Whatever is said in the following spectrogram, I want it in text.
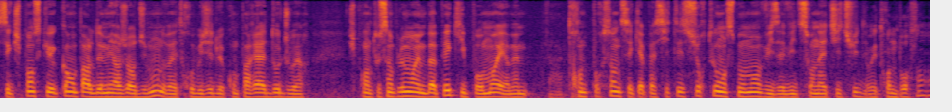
c'est que je pense que quand on parle de meilleur joueur du monde, on va être obligé de le comparer à d'autres joueurs. Je prends tout simplement Mbappé qui, pour moi, a même 30% de ses capacités, surtout en ce moment vis-à-vis de son attitude. Oui, 30%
